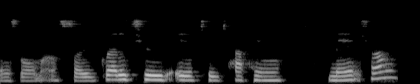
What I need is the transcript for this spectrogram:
and trauma. So gratitude, EFT tapping, mantra.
